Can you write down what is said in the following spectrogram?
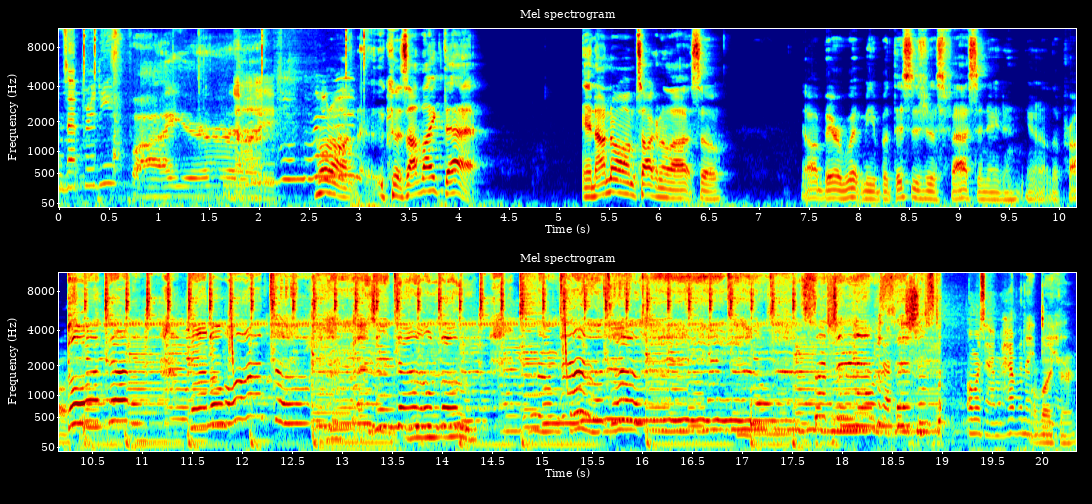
Is that pretty? Fire. Nice. Hold on, because I like that. And I know I'm talking a lot, so y'all bear with me, but this is just fascinating, you know, the process. One more time, I have an I idea. like that.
